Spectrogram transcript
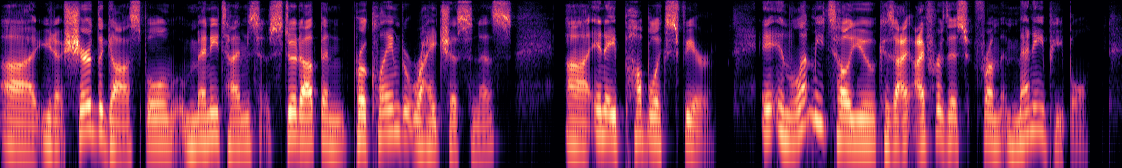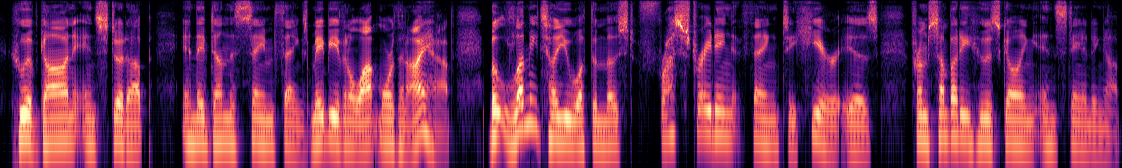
uh, you know, shared the gospel many times, stood up and proclaimed righteousness uh, in a public sphere. And, let me tell you, because I've heard this from many people who have gone and stood up and they've done the same things, maybe even a lot more than I have. But let me tell you what the most frustrating thing to hear is from somebody who is going and standing up.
